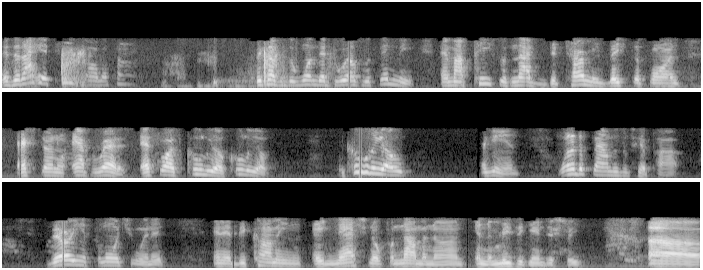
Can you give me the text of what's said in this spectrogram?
is that I had peace all the time because of the one that dwells within me. And my peace was not determined based upon external apparatus. As far as Coolio, Coolio, Coolio, again, one of the founders of hip hop, very influential in it, and it becoming a national phenomenon in the music industry. Uh,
